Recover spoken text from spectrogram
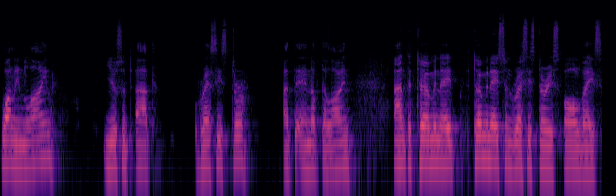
one in line, you should add resistor at the end of the line and the terminate, termination resistor is always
